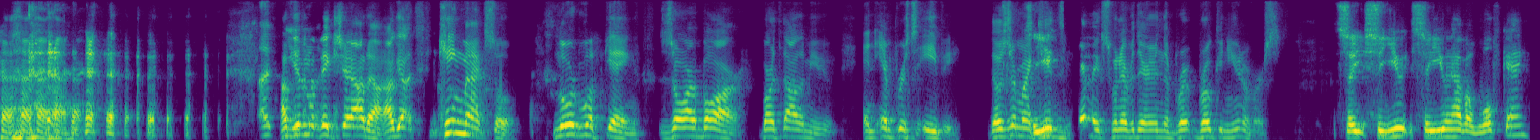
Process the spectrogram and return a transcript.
I'll give him a big shout out. I've got King Maxwell, Lord Wolfgang, Czar Bar, Bartholomew, and Empress Evie. Those are my so kids' you, gimmicks whenever they're in the bro- broken universe. So, so you, so you have a Wolfgang?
